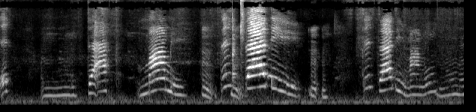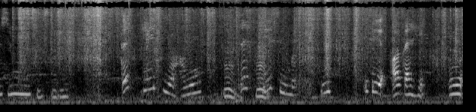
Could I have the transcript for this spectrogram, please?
is. Mm, that. Mommy. Mm. This daddy. Mm-mm. This daddy, mommy. No, that's you and Missy. Mm-mm. This easy, mommy. Mm. This Mm. easy, mommy. This is other here. Mm,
